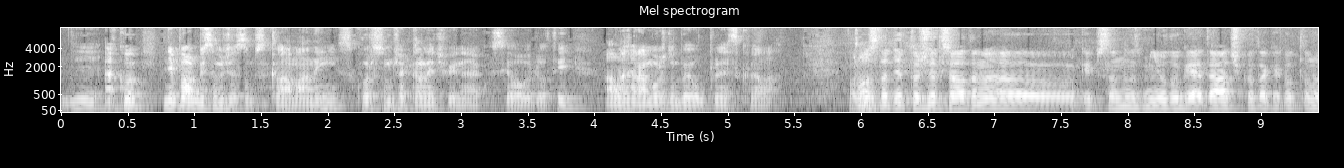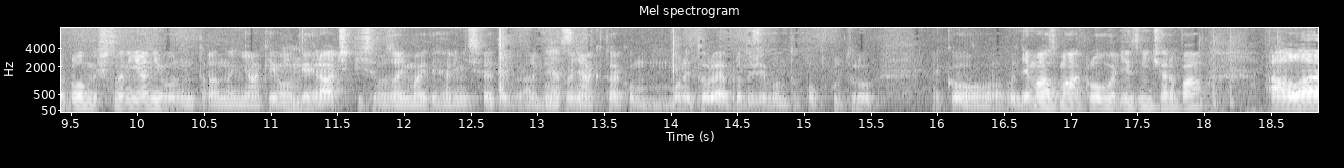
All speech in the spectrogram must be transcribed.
nie, ako, nepovedal by som, že som sklamaný, skôr som čakal niečo iné, ako si hovoril ty, ale hra možno bude úplne skvelá. Ono ostatně to, že třeba ten uh, Gibson zmínil to GTAčko, tak jako to nebylo myšlený ani on, teda není nějaký velký hráč, spíš se ho zajímají ty herní světy, nebo jako nějak to jako monitoruje, protože on tu popkulturu jako hodně má zmáklo, hodně z ní čerpá, ale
